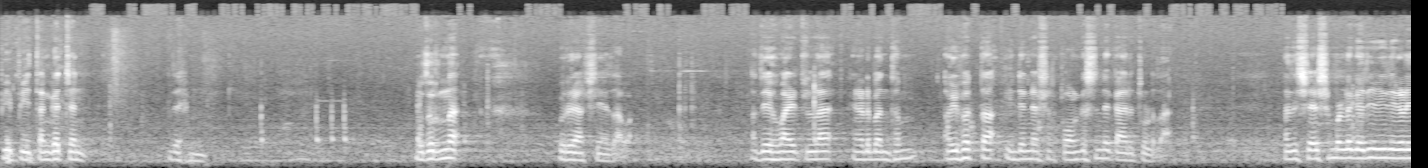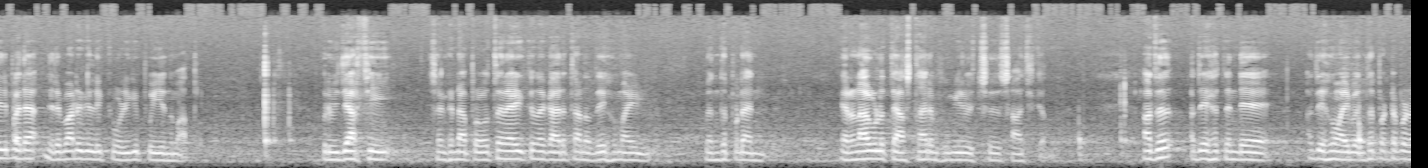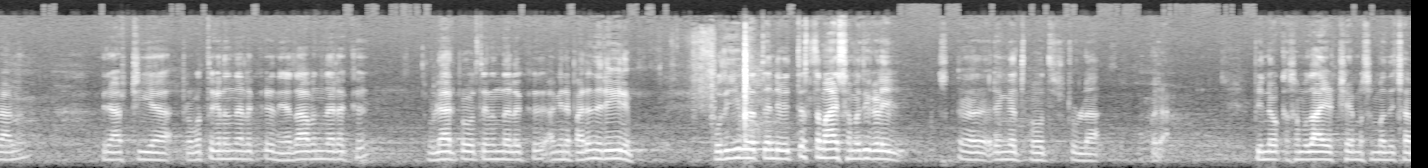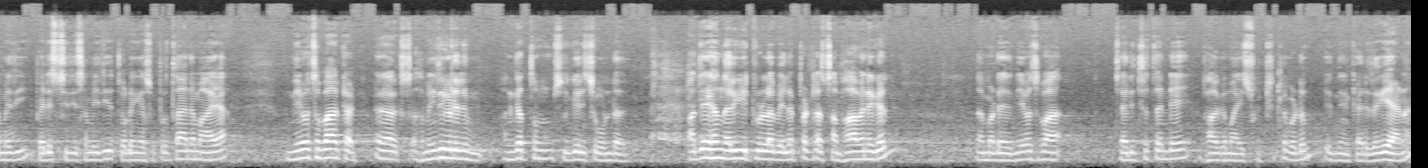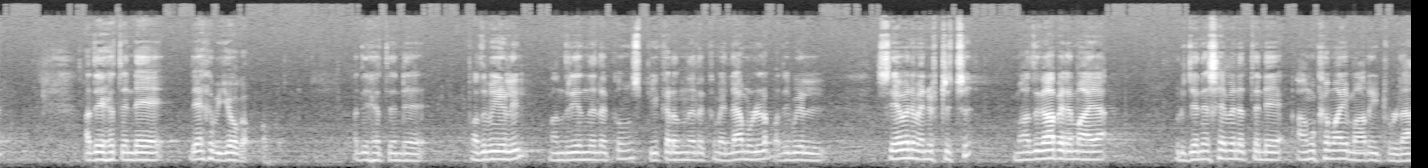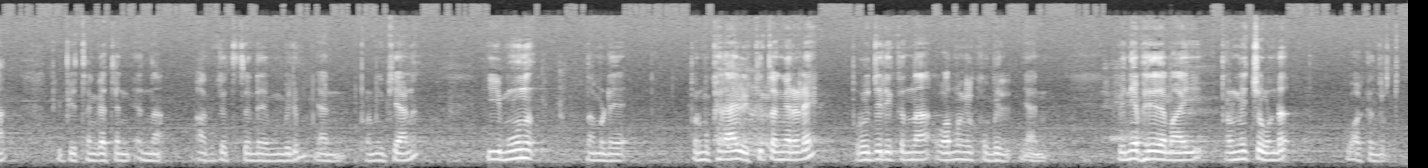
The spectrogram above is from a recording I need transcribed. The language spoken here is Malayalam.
പി പി തങ്കച്ചൻ അദ്ദേഹം മുതിർന്ന ഒരു രാഷ്ട്രീയ നേതാവാണ്. അദ്ദേഹവുമായിട്ടുള്ള ഞങ്ങളുടെ ബന്ധം അവിഭക്ത ഇന്ത്യൻ നാഷണൽ കോൺഗ്രസിന്റെ കാര്യത്തുള്ളതാണ് അതിനുശേഷമുള്ള ഗതിവിധികളിൽ പല നിലപാടുകളിലേക്ക് ഒഴുകിപ്പോയി എന്ന് മാത്രം. ഒരു വിദ്യാർത്ഥി സംഘടനാ പ്രവർത്തകനായിരിക്കുന്ന കാര്യത്താണ് അദ്ദേഹവുമായി ബന്ധപ്പെടാൻ എറണാകുളത്തെ ആസ്ഥാന ഭൂമിയിൽ വെച്ച് സാധിക്കുന്നത്. അത് അദ്ദേഹത്തിന്റെ അദ്ദേഹവുമായി ബന്ധപ്പെട്ടപ്പോഴാണ് രാഷ്ട്രീയ പ്രവർത്തകനെന്ന നിലയ്ക്ക് നേതാവെന്ന നിലയ്ക്ക് തൊഴിലാളി പ്രവർത്തകനെന്ന നിലയ്ക്ക് അങ്ങനെ പല നിലയിലും പൊതുജീവിതത്തിന്റെ വ്യത്യസ്തമായ സമിതികളിൽ രംഗത്ത് പ്രവർത്തിച്ചിട്ടുള്ള ഒരാൾ. പിന്നോക്ക സമുദായ ക്ഷേമ സംബന്ധിച്ച സമിതി പരിസ്ഥിതി സമിതി തുടങ്ങിയ സുപ്രധാനമായ നിയമസഭാ സമിതികളിലും അംഗത്വം സ്വീകരിച്ചുകൊണ്ട് അദ്ദേഹം നൽകിയിട്ടുള്ള വിലപ്പെട്ട സംഭാവനകൾ നമ്മുടെ നിയമസഭാ ചരിത്രത്തിന്റെ ഭാഗമായി സൂക്ഷിക്കപ്പെടും എന്ന് ഞാൻ കരുതുകയാണ്. അദ്ദേഹത്തിന്റെ ദേഹവിയോഗം അദ്ദേഹത്തിന്റെ പദവികളിൽ മന്ത്രി എന്ന നിലക്കും സ്പീക്കർ എന്ന നിലക്കും എല്ലാമുള്ള പദവികളിൽ സേവനമനുഷ്ഠിച്ച് മാതൃകാപരമായ ഒരു ജനസേവനത്തിന്റെ ആമുഖമായി മാറിയിട്ടുള്ള പി പി തങ്കച്ചൻ എന്ന ആ വ്യക്തിത്വത്തിന്റെ മുമ്പിലും ഞാൻ പ്രമിക്കുകയാണ് ഈ മൂന്ന് നമ്മുടെ പ്രമുഖരായ വ്യക്തിത്വങ്ങളുടെ പ്രോജ്വലിക്കുന്ന ഓർമ്മകൾക്ക് മുമ്പിൽ ഞാൻ വിനയഭരിതമായി പ്രണമിച്ചുകൊണ്ട് വാക്ക് നിർത്തും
